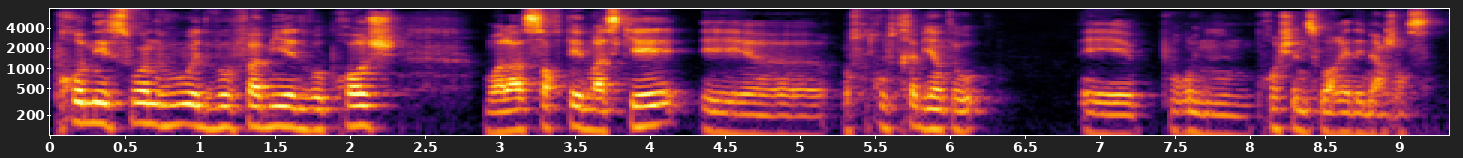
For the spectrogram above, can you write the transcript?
Prenez soin de vous et de vos familles et de vos proches. Voilà, sortez masqués et on se retrouve très bientôt et pour une prochaine soirée d'émergence.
